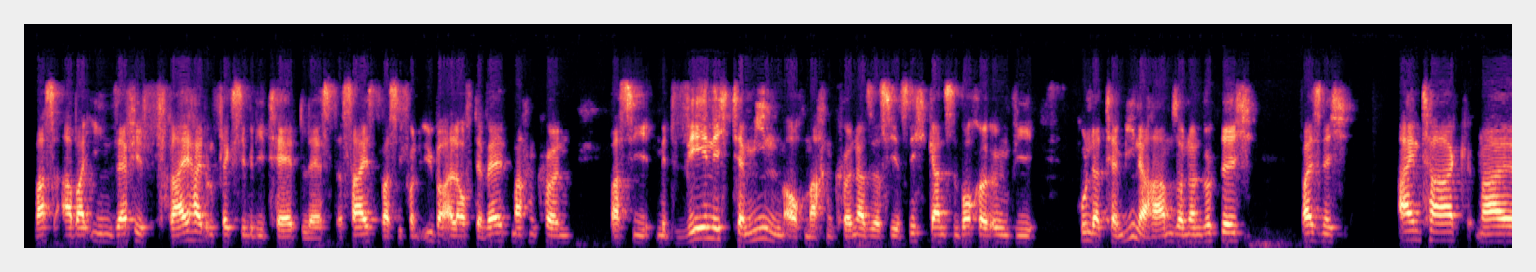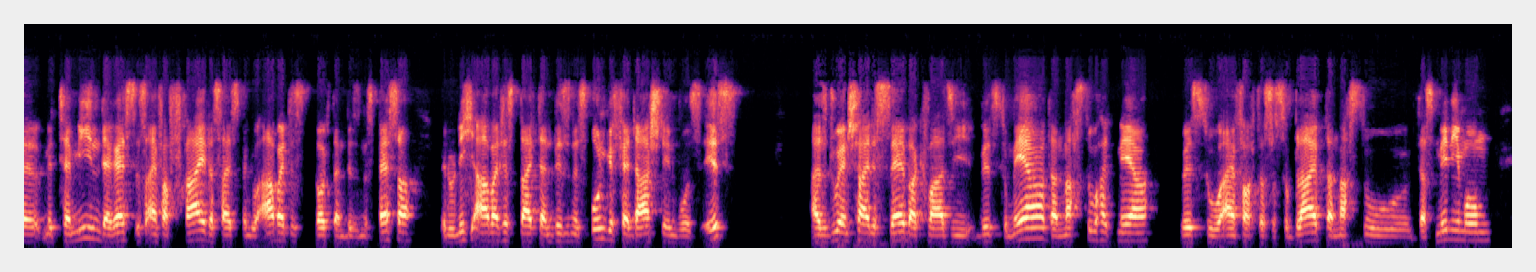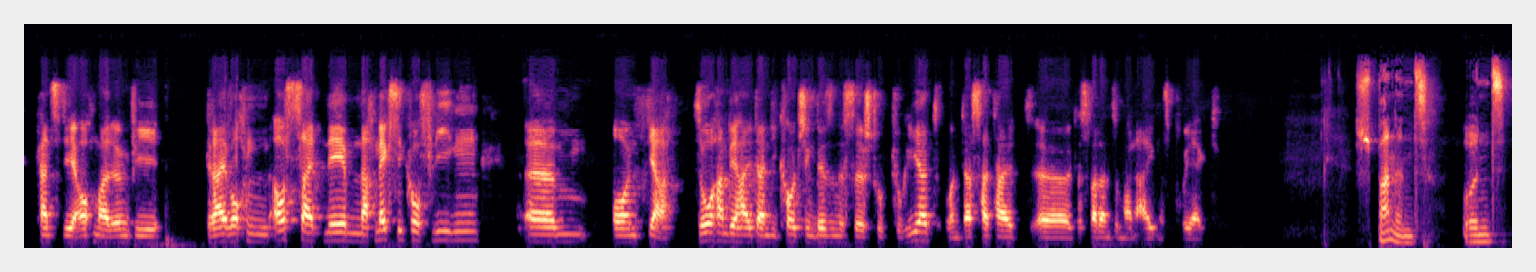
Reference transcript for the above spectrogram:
was aber ihnen sehr viel Freiheit und Flexibilität lässt. Das heißt, was sie von überall auf der Welt machen können, was sie mit wenig Terminen auch machen können, also dass sie jetzt nicht die ganze Woche irgendwie 100 Termine haben, sondern wirklich, weiß nicht, ein Tag mal mit Terminen, der Rest ist einfach frei. Das heißt, wenn du arbeitest, läuft dein Business besser. Wenn du nicht arbeitest, bleibt dein Business ungefähr dastehen, wo es ist. Also du entscheidest selber quasi, willst du mehr, dann machst du halt mehr. Willst du einfach, dass es so bleibt, dann machst du das Minimum. Kannst dir auch mal irgendwie drei Wochen Auszeit nehmen, nach Mexiko fliegen. Ähm, und ja, so haben wir halt dann die Coaching-Business strukturiert und das hat halt, äh, das war dann so mein eigenes Projekt. Spannend. Und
